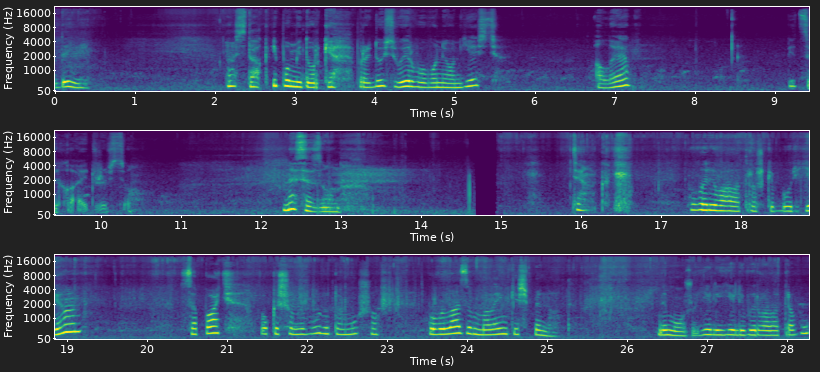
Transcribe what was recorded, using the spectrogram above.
а де ні. Ось так. І помідорки. Пройдусь, вирву, вони он є, але підсихають вже все. Не сезон. Так, повиривала трошки бур'ян. Сапать поки що не буду, тому що повилазив маленький шпинат. Не можу. Єлі-єлі вирвала траву.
